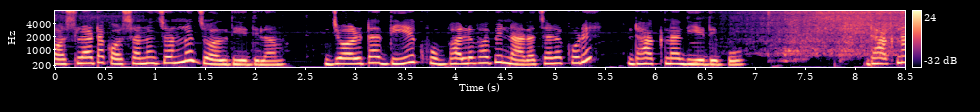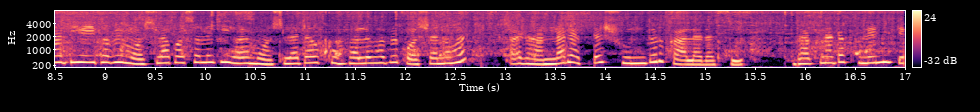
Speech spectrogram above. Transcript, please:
মশলাটা কষানোর জন্য জল দিয়ে দিলাম। জলটা দিয়ে খুব ভালোভাবে নাড়াচাড়া করে ঢাকনা দিয়ে দেব। ঢাকনা দিয়ে এইভাবে মশলা কষালে কি হয়? মশলাটাও খুব ভালোভাবে কষানো হয় আর রান্নার একটা সুন্দর কালার আসে। ঢাকনাটা খুলে নিতে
